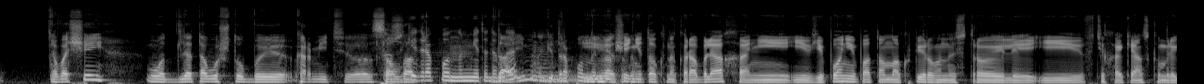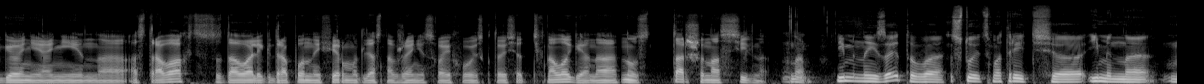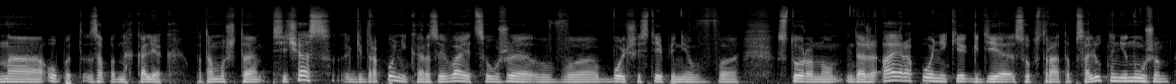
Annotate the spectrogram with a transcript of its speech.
овощей, вот, для того, чтобы кормить э, солдат. Тоже гидропонным методом, да? Да, именно гидропонным и методом. вообще не только на кораблях, они и в Японии потом оккупированные строили, и в Тихоокеанском регионе они на островах создавали гидропонные фермы для снабжения своих войск. То есть эта технология, она, ну, старше нас сильно. Да. Именно из-за этого стоит смотреть э, именно на опыт западных коллег, потому что сейчас гидропоника развивается уже в большей степени в сторону даже аэропоники, где субстрат абсолютно не нужен.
